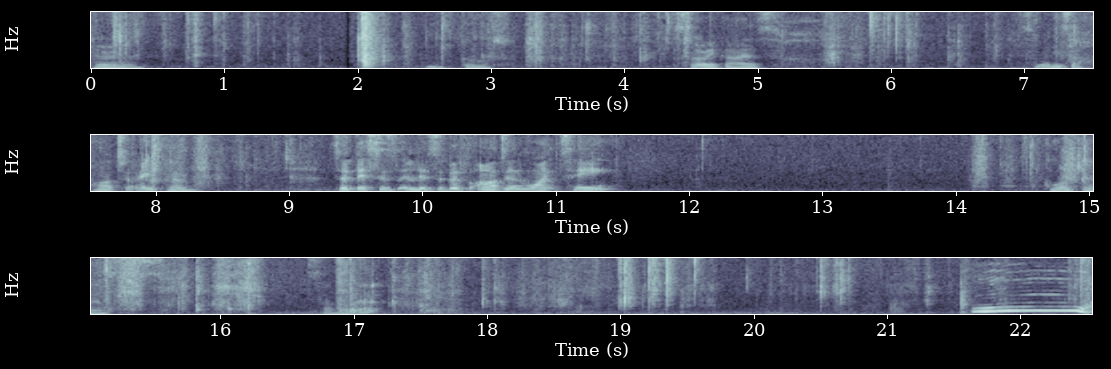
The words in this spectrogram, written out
Hmm. Oh god. Sorry guys. Some of these are hard to open. So this is Elizabeth Arden White Tea. Gorgeous. Let's have a look. Ooh!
